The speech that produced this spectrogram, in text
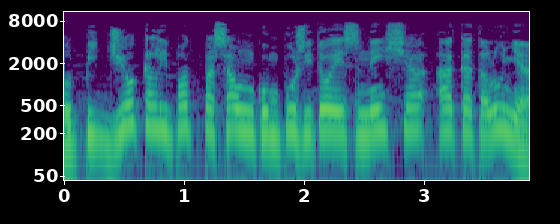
El pitjor que li pot passar a un compositor és néixer a Catalunya.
